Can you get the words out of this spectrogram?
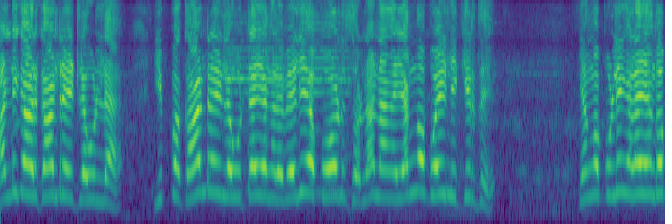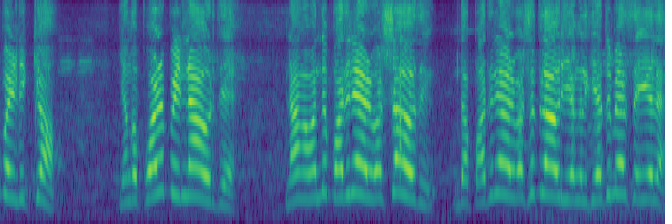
அன்றைக்கி அவர் கான்ட்ராக்டில் உள்ள. இப்போ கான்ட்ராக்டில் விட்டால் எங்களை வெளியே போகணும்னு சொன்னால் நாங்கள் எங்கே போய் நிற்கிறது எங்கள் பிள்ளைங்களாம் எங்கே போய் நிற்கும் எங்கள் பொழப்பு என்ன ஆகுது? நாங்கள் வந்து பதினேழு வருஷம் ஆகுது. இந்த பதினேழு வருஷத்தில் அவர் எங்களுக்கு எதுவுமே செய்யலை.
